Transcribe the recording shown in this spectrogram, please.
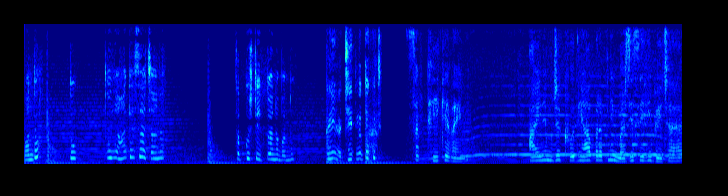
वंदू तू तू यहाँ कैसे अचानक? सब कुछ ठीक तो है ना वंदू कहीं अजीत ने तो कुछ सब ठीक है, बहन। आई ने मुझे खुद यहाँ पर अपनी मर्ज़ी से ही भेजा है।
